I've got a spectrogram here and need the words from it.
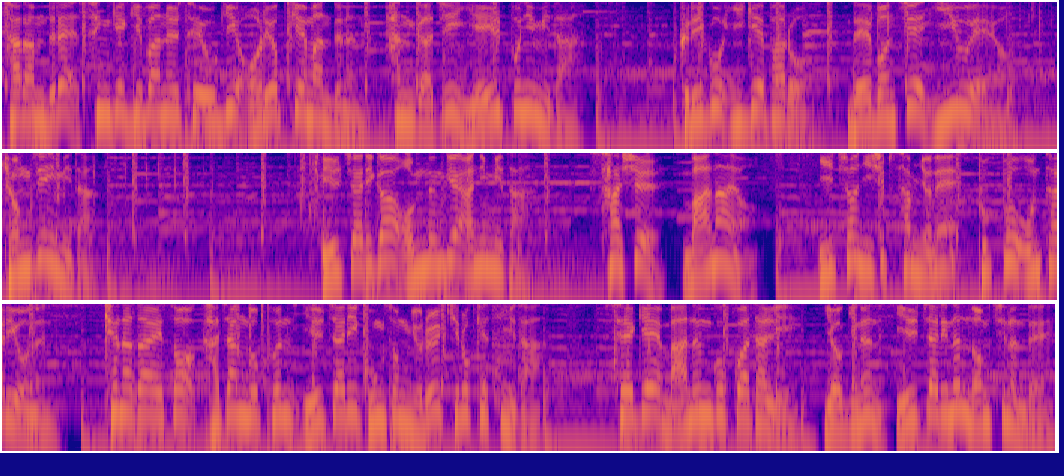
사람들의 생계 기반을 세우기 어렵게 만드는 한 가지 예일 뿐입니다. 그리고 이게 바로 네 번째 이유예요. 경제입니다. 일자리가 없는 게 아닙니다. 사실 많아요. 2023년에 북부 온타리오는 캐나다에서 가장 높은 일자리 공석률을 기록했습니다. 세계 많은 곳과 달리 여기는 일자리는 넘치는데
